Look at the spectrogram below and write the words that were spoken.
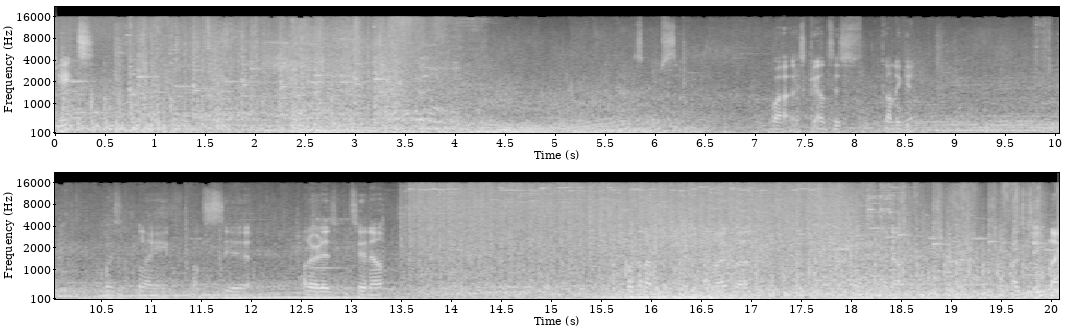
Shit. Wow, let's get onto this gun again. Where's the plane? Can't see it. Oh, there it is. I can see it now. I don't know if it's come over. No. Oh, two one.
